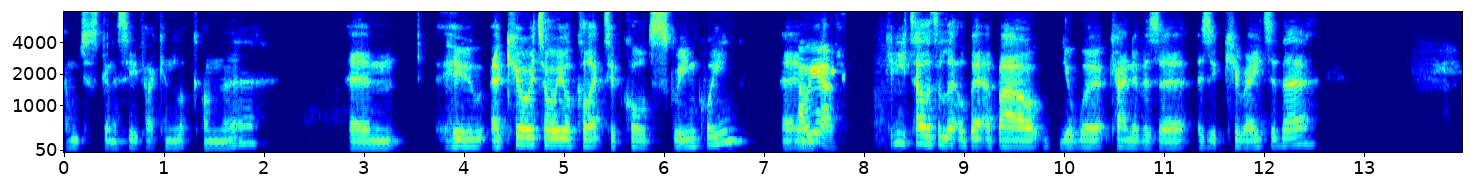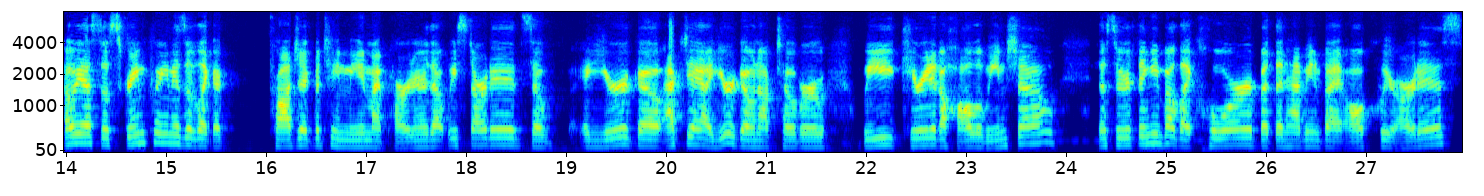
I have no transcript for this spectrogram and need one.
I'm just going to see if I can look on there. Um, who a curatorial collective called Scream Queen. Um, oh yeah, can you tell us a little bit about your work kind of as a as a curator there? Oh yeah so scream queen is a, like a project between me and my partner that we started. So a year ago actually yeah, a year ago in october we curated a halloween show. So we were thinking about like horror but then having it by all queer artists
